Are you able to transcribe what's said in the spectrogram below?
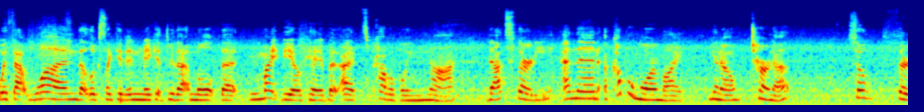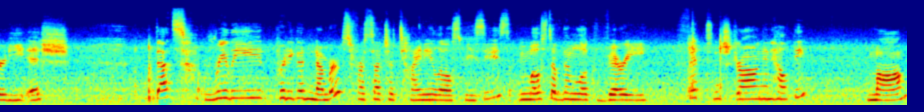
With that one that looks like it didn't make it through that molt that might be okay, but I, it's probably not. That's 30. And then a couple more might, you know, turn up. So 30-ish. That's really pretty good numbers for such a tiny little species. Most of them look very fit and strong and healthy. Mom,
